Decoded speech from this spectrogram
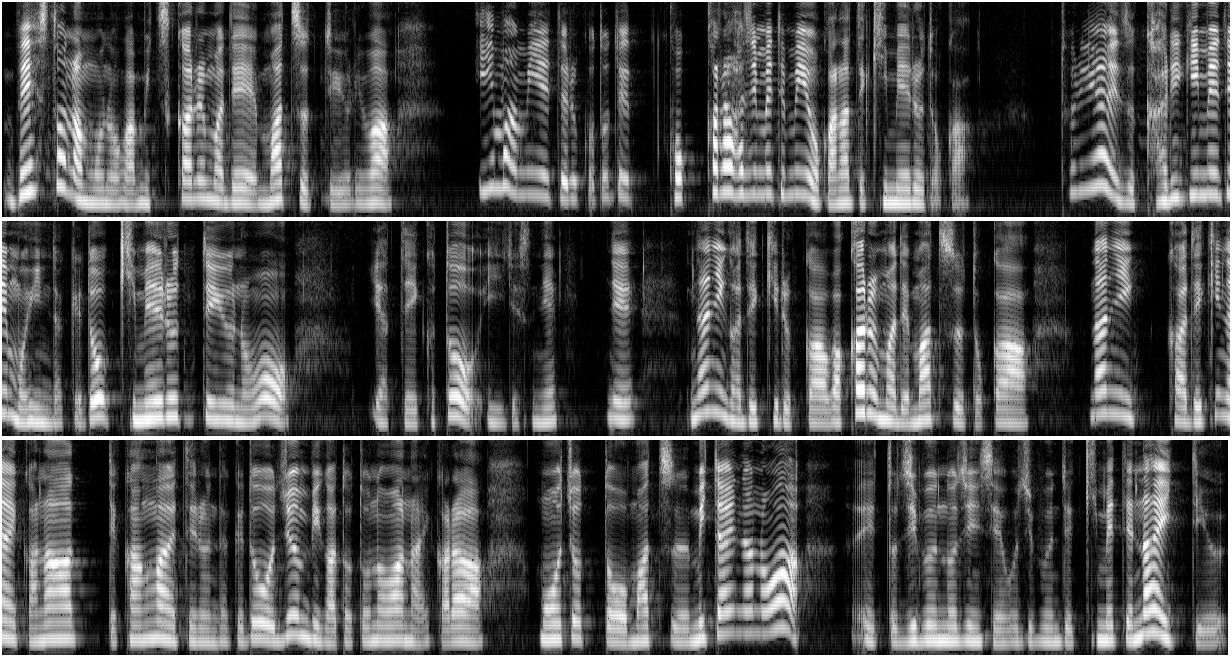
ベストなものが見つかるまで待つっていうよりは今見えてることでこっから始めてみようかなって決めるとかとりあえず仮決めでもいいんだけど決めるっていうのをやっていくといいですね。で何ができるか分かるまで待つとか何かできないかなって考えてるんだけど準備が整わないからもうちょっと待つみたいなのは、えっと、自分の人生を自分で決めてないっていう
